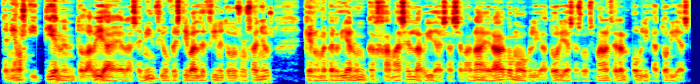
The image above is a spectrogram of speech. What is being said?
teníamos y tienen todavía eh, la Seminci, un festival de cine todos los años que no me perdía nunca jamás en la vida. Esa semana era como obligatoria, esas dos semanas eran obligatorias.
